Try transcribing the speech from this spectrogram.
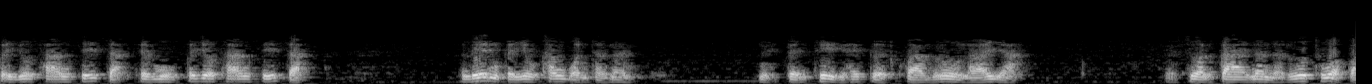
ก็อยู่ทางศีรษะจมูกก็อยู่ทางศีรษะเล่นก็อยู่ข้างบนทานั้นนี่เป็นที่ให้เกิดความรู้หลายอย่าง ส่วนกายนั่นรู้ทั่วไป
